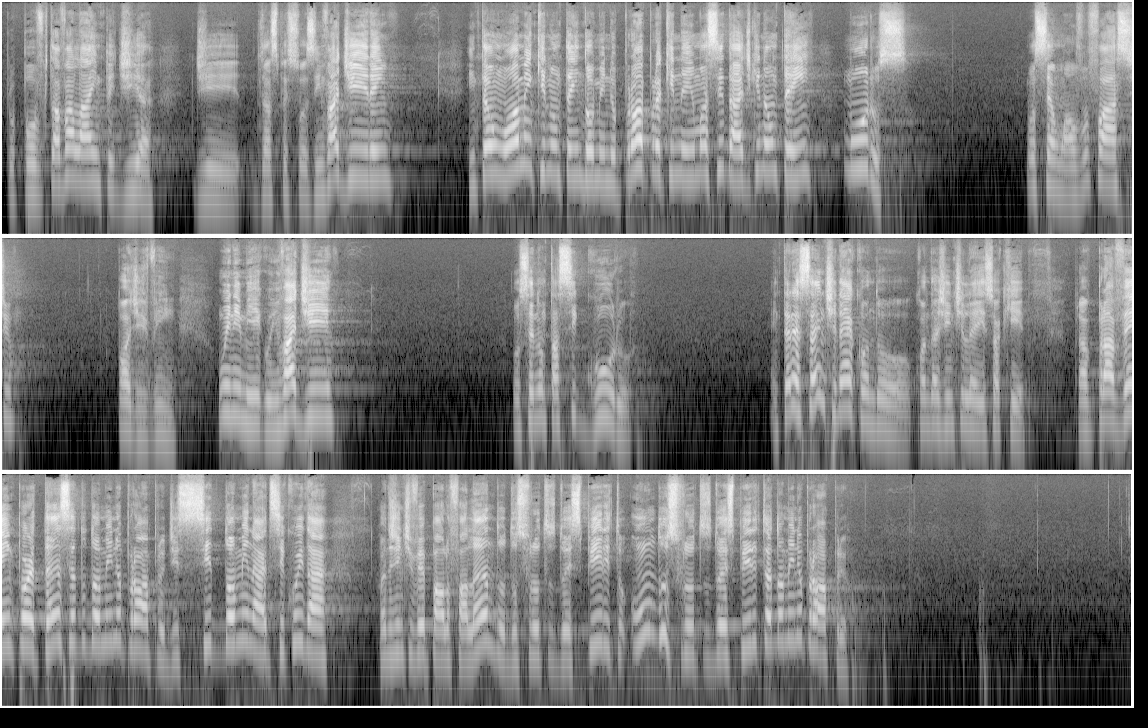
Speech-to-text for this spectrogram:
para o povo que estava lá, impedia de, das pessoas invadirem. Então, um homem que não tem domínio próprio é que nem uma cidade que não tem muros. Você é um alvo fácil, pode vir um inimigo invadir, você não está seguro. É interessante, né, quando, quando a gente lê isso aqui, para ver a importância do domínio próprio, de se dominar, de se cuidar. Quando a gente vê Paulo falando dos frutos do Espírito, um dos frutos do Espírito é domínio próprio.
